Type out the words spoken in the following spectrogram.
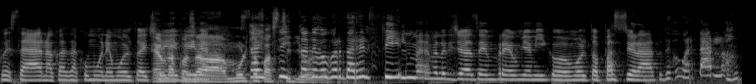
Questa è una cosa comune molto ai È una cinefili. cosa molto Stai fastidiosa. zitta, devo guardare il film, me lo diceva sempre un mio amico molto appassionato. Devo guardarlo.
